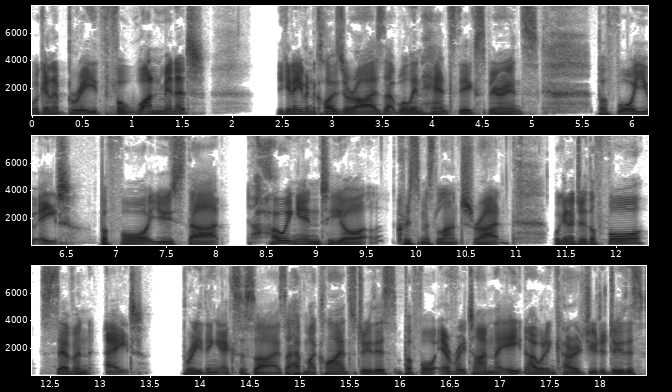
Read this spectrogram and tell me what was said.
We're going to breathe for one minute. You can even close your eyes, that will enhance the experience before you eat, before you start hoeing into your Christmas lunch, right? We're going to do the four, seven, eight breathing exercise. I have my clients do this before every time they eat. And I would encourage you to do this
